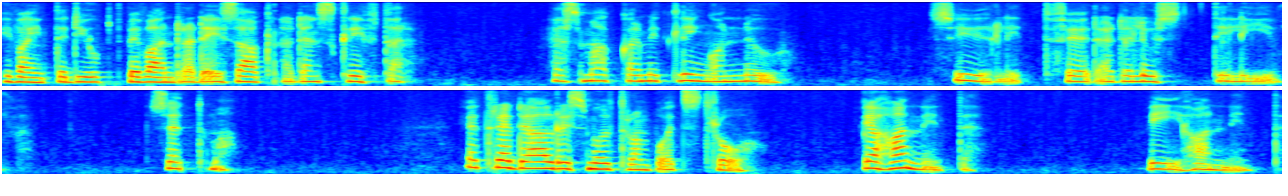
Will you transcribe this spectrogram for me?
Vi var inte djupt bevandrade i saknadens skrifter. Jag smakar mitt lingon nu. Syrligt föder det lust till liv. Sötma. Jag trädde aldrig smultron på ett strå. Jag hann inte. Vi hann inte.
